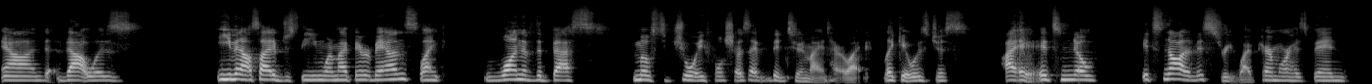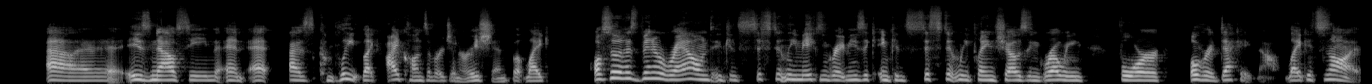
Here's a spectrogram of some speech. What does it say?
and that was even outside of just being one of my favorite bands, like one of the best, most joyful shows I've been to in my entire life. Like it was just I it's no it's not a mystery why Paramore has been uh is now seen and as complete like icons of our generation, but like also has been around and consistently making great music and consistently playing shows and growing for over a decade now. Like it's not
